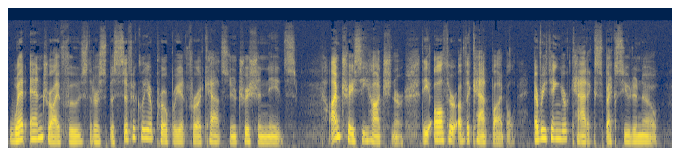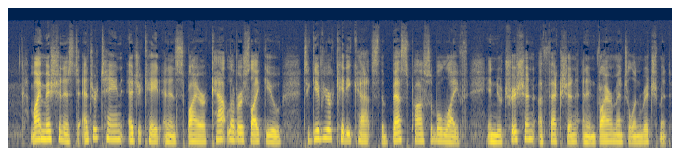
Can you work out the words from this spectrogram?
wet and dry foods that are specifically appropriate for a cat's nutrition needs. I'm Tracie Hotchner, the author of the Cat Bible everything your cat expects you to know. My mission is to entertain, educate, and inspire cat lovers like you to give your kitty cats the best possible life in nutrition, affection, and environmental enrichment.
